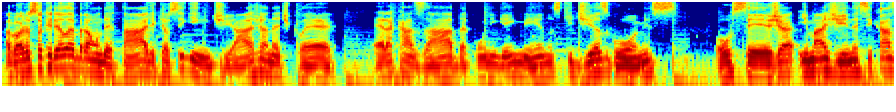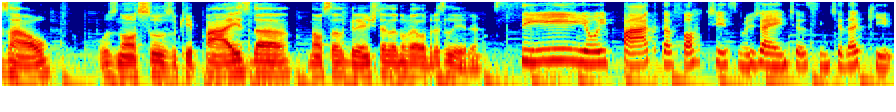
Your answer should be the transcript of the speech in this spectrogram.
Agora eu só queria lembrar um detalhe que é o seguinte: a Janete Claire era casada com ninguém menos que Dias Gomes, ou seja, imagina esse casal, os nossos, o que, pais da nossa grande telenovela brasileira. Sim, o impacto é fortíssimo, gente, eu senti daqui.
